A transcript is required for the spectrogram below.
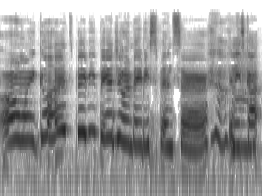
Oh my God! It's baby Banjo and baby Spencer, and he's got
